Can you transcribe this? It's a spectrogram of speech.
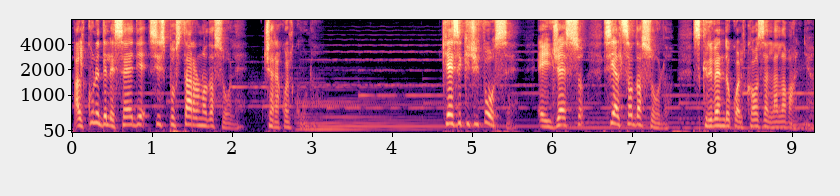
alcune delle sedie si spostarono da sole. C'era qualcuno. Chiesi chi ci fosse e il gesso si alzò da solo, scrivendo qualcosa alla lavagna.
